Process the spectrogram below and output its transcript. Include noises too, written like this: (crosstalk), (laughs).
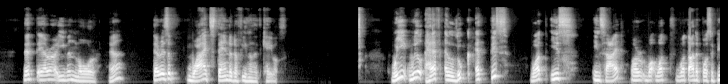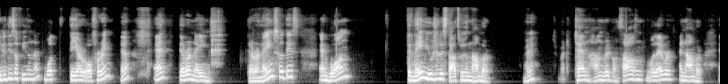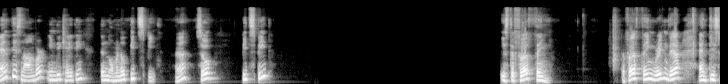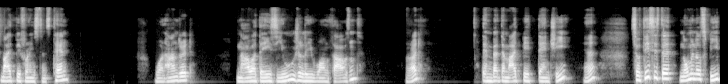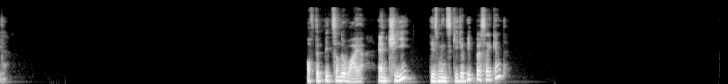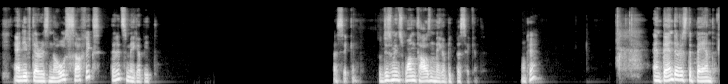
that there are even more. Yeah? There is a wide standard of Ethernet cables we will have a look at this, what is inside or what, what, what are the possibilities of Ethernet, what they are offering, yeah? and there are names. There are names for this, and one, the name usually starts with a number, okay? 10, 100, 1000, whatever, a number. And this number indicating the nominal bit speed. Yeah? So, bit speed is the first thing. The first thing written there, and this might be, for instance, 10, 100, nowadays usually 1000, right? Then but there might be 10G, yeah? So this is the nominal speed of the bits on the wire. And G, this means gigabit per second. And if there is no suffix, then it's megabit per second. So this means 1000 megabit per second. Okay? And then there is the band.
